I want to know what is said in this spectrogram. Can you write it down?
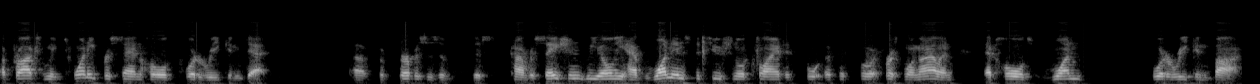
approximately 20% hold Puerto Rican debt. Uh, for purposes of this conversation, we only have one institutional client at, for, at First Long Island that holds one Puerto Rican bond.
